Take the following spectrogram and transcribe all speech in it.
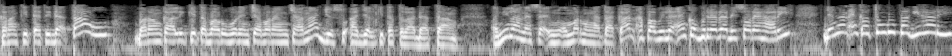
Karena kita tidak tahu, barangkali kita baru berencana-rencana, justru ajal kita telah datang. Inilah nasihat Ibnu Umar mengatakan, apabila engkau berada di sore hari, jangan engkau tunggu pagi hari.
